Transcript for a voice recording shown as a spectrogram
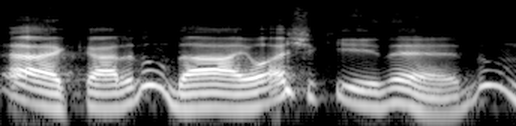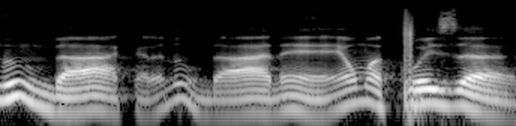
Ai, cara, não dá. Eu acho que, né? Não, não dá, cara, não dá, né? É uma coisa,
